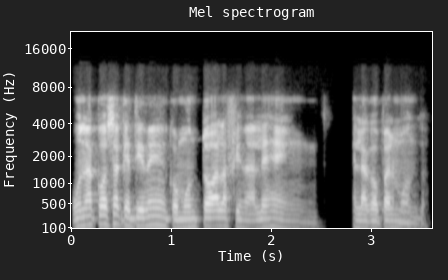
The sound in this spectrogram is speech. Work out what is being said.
Una cosa que tienen en común todas las finales en, en la Copa del Mundo.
